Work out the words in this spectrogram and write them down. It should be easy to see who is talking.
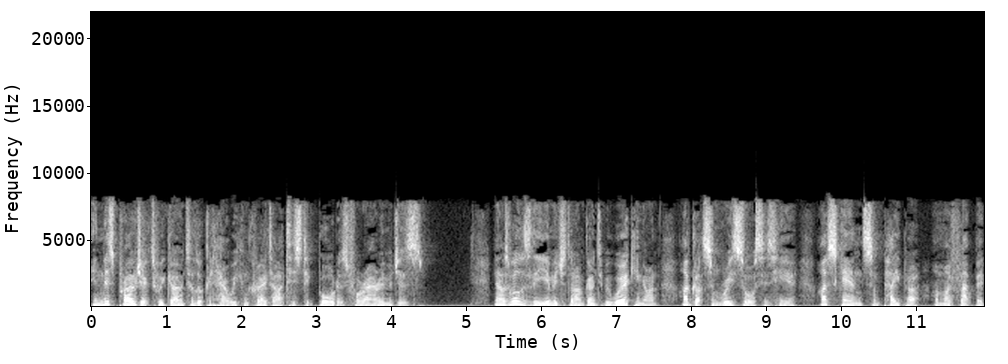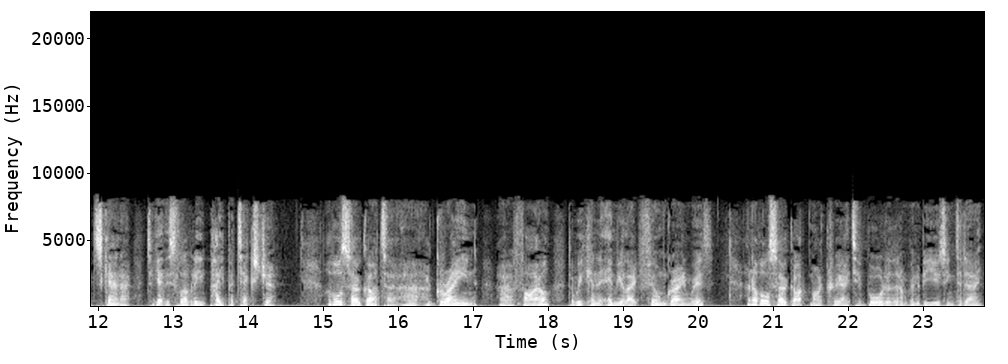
Speaker 1: In this project we're going to look at how we can create artistic borders for our images. Now as well as the image that I'm going to be working on, I've got some resources here. I've scanned some paper on my flatbed scanner to get this lovely paper texture. I've also got a, a grain uh, file that we can emulate film grain with and I've also got my creative border that I'm going to be using today.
